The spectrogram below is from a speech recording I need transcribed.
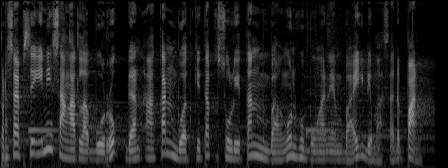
Persepsi ini sangatlah buruk dan akan membuat kita kesulitan membangun hubungan yang baik di masa depan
